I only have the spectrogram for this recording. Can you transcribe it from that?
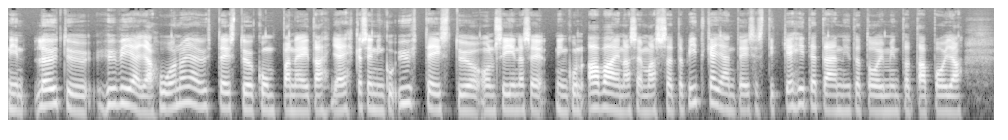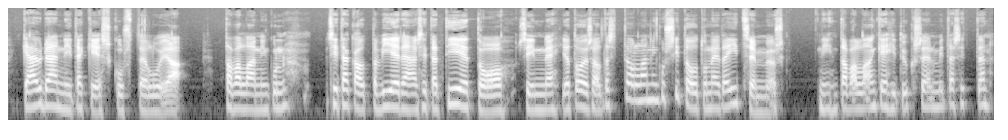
niin löytyy hyviä ja huonoja yhteistyökumppaneita ja ehkä se niin kuin yhteistyö on siinä se niin kuin avainasemassa, että pitkäjänteisesti kehitetään niitä toimintatapoja, käydään niitä keskusteluja, tavallaan niin kuin sitä kautta viedään sitä tietoa sinne ja toisaalta sitten ollaan niin kuin sitoutuneita itse myös niihin tavallaan kehitykseen, mitä sitten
